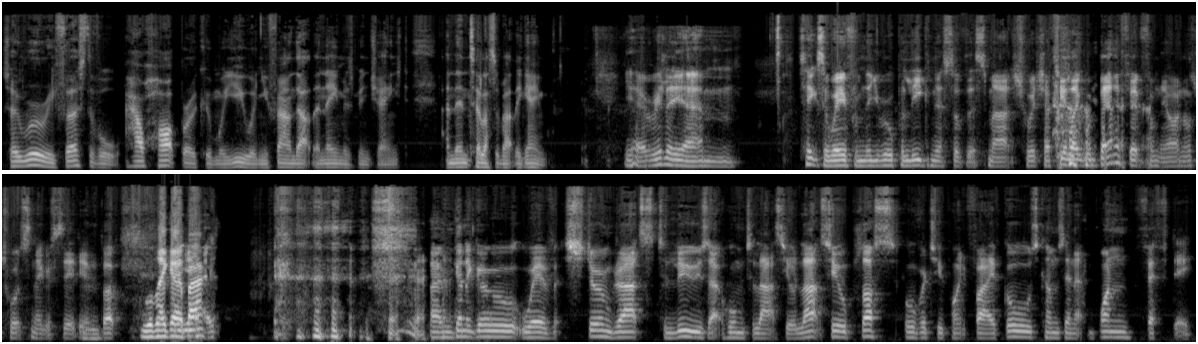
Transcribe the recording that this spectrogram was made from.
So, Ruairidh, first of all, how heartbroken were you when you found out the name has been changed, and then tell us about the game? Yeah, it really um, takes away from the Europa Leagueness of this match, which I feel like would benefit from the Arnold Schwarzenegger Stadium. Mm. But will they go back? I'm going to go with Sturm Graz to lose at home to Lazio. Lazio plus over 2.5 goals comes in at 150.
